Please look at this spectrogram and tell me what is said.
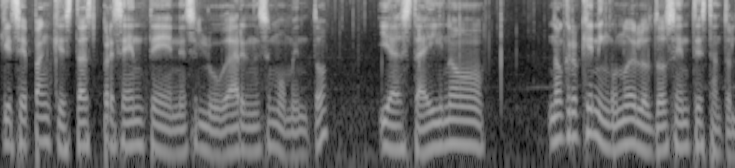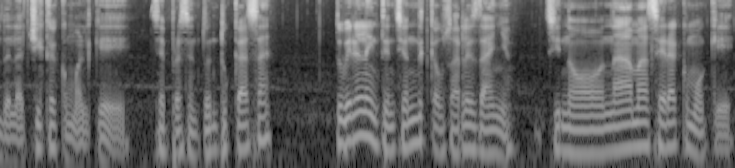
que sepan que estás presente en ese lugar, en ese momento, y hasta ahí no. No creo que ninguno de los dos entes, tanto el de la chica como el que se presentó en tu casa, tuvieran la intención de causarles daño. Sino nada más era como que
